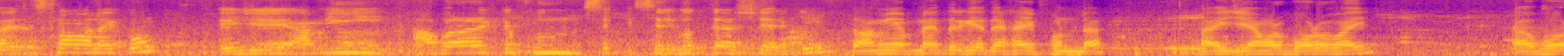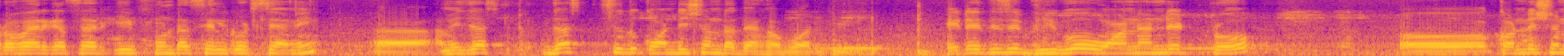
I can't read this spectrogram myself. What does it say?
গাইস আসসালামু আলাইকুম। এই যে আমি আবার একটা ফোন সেল করতে আসছি আর কি। তো আমি আপনাদেরকে দেখাই ফোনটা এই যে আমার বড় ভাই বড় ভাইয়ের কাছে আর কি ফোনটা সেল করছি আমি। আমি জাস্ট জাস্ট শুধু কন্ডিশনটা দেখাবো আর কি। এটা হচ্ছে Vivo one hundred Pro condition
